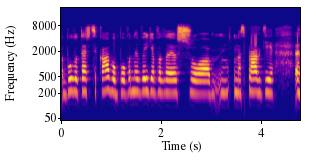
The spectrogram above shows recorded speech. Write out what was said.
було теж цікаво, бо вони виявили, що насправді е,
